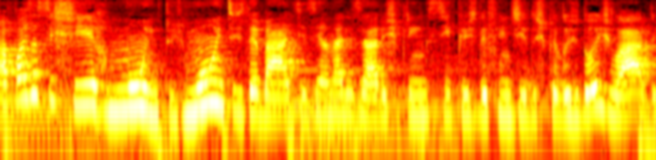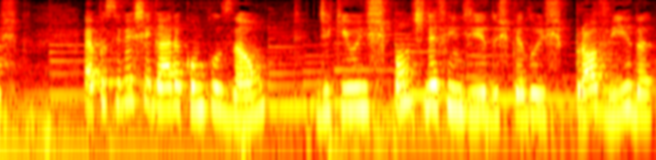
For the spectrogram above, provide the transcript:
Após assistir muitos, muitos debates e analisar os princípios defendidos pelos dois lados, é possível chegar à conclusão de que os pontos defendidos pelos pró-vida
